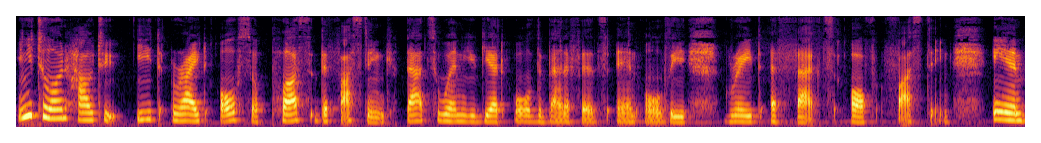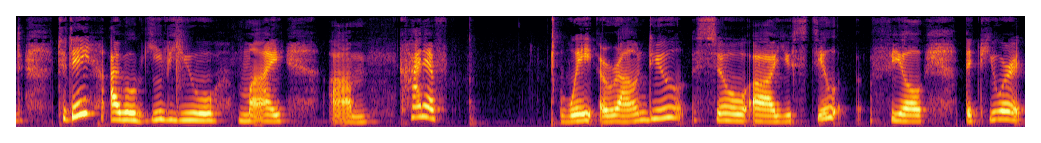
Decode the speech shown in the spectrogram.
you need to learn how to eat right also plus the fasting that's when you get all the benefits and all the great effects of fasting and today i will give you my um, kind of way around you so uh, you still feel that you are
